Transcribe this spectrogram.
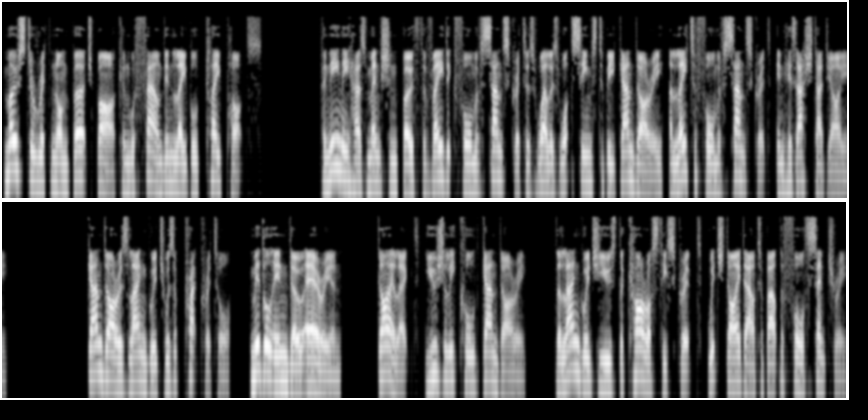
Most are written on birch bark and were found in labeled clay pots. Panini has mentioned both the Vedic form of Sanskrit as well as what seems to be Gandhari, a later form of Sanskrit, in his Ashtadhyayi. Gandhara's language was a Prakrit or Middle Indo-Aryan dialect, usually called Gandhari. The language used the Kharosthi script, which died out about the 4th century.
